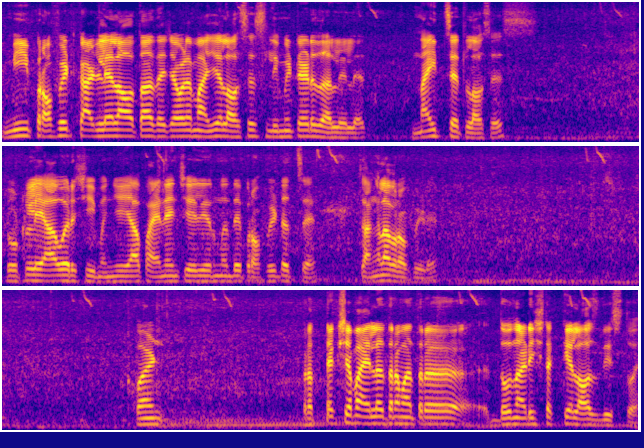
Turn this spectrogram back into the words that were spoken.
मी प्रॉफिट काढलेला होता त्याच्यामुळे माझे लॉसेस लिमिटेड झालेले आहेत. नाहीच आहेत लॉसेस टोटल यावर्षी म्हणजे या फायनान्शियल इयरमध्ये प्रॉफिटच आहे. चांगला प्रॉफिट आहे. पण प्रत्यक्ष पाहिलं तर मात्र दोन अडीच टक्के लॉस दिसतोय.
